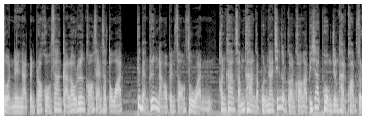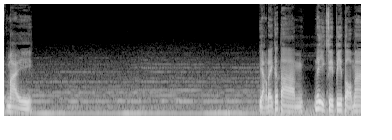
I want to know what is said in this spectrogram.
ส่วนหนึ่งอาจเป็นเพราะโครงสร้างการเล่าเรื่องของแสงสตวรรษที่แบ่งครึ่งหนังออกเป็น 2 ส่วน ค่อนข้างซ้ำทางกับผลงานชิ้นก่อนๆของอภิชาติพงษ์จนขาดความสดใหม่ อย่างไรก็ตาม ในอีก 4 ปีต่อมา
